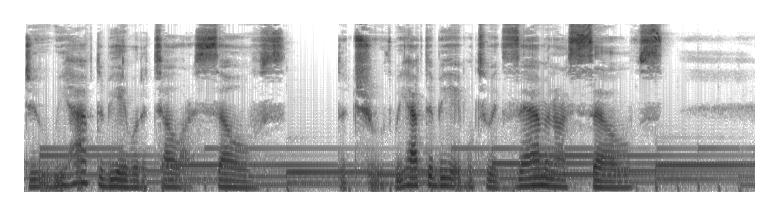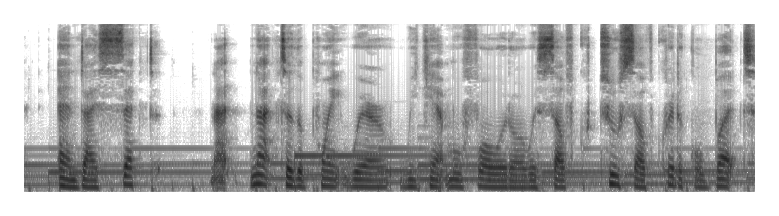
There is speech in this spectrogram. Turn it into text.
do, we have to be able to tell ourselves the truth. We have to be able to examine ourselves and dissect not not to the point where we can't move forward or we're self too self-critical, but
